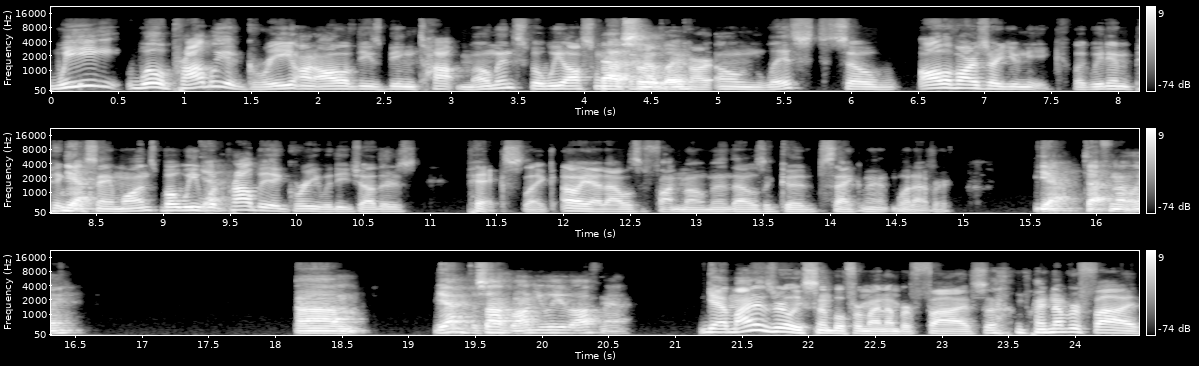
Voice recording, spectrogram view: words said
we will probably agree on all of these being top moments but we also want to have like our own list so all of ours are unique like we didn't pick Yeah. the same ones but we Yeah. would probably agree with each other's picks. Like, oh yeah, that was a fun moment. That was a good segment. Whatever. Yeah, definitely. Um, yeah, Vasanth, why don't you lead off, man? Yeah, mine is really simple for my number five. So my number five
